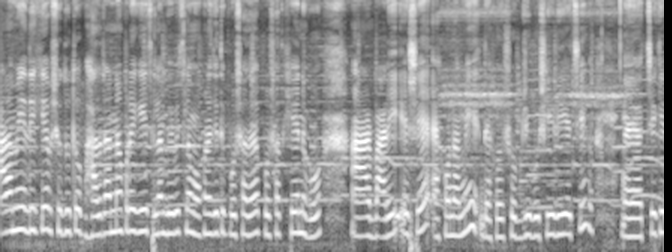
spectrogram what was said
আর আমি এদিকে শুধু তো ভাত রান্না করে গিয়েছিলাম, ভেবেছিলাম ওখানে যদি প্রসাদ হয়, প্রসাদ খেয়ে নেব। আর বাড়ি এসে এখন আমি, দেখো, সবজি বসিয়ে দিয়েছি। হচ্ছে কি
